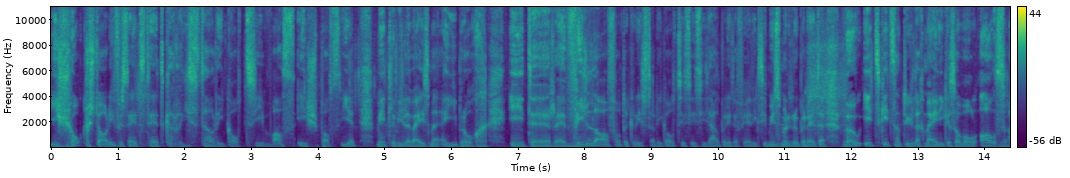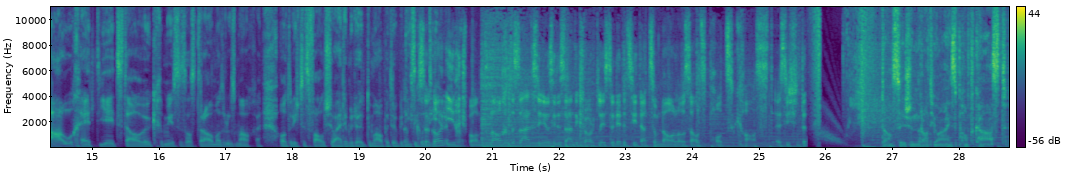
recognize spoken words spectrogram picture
in Schockstarre versetzt hat. Christa Rigozzi, was ist passiert? Mittlerweile weiss man, ein Einbruch in der Villa von der Christa Rigozzi. Sie sind selber in der Ferien. Müssen wir darüber reden, weil jetzt gibt es natürlich Meinungen sowohl als ja. auch. Hätte jetzt da wirklich müssen so ein Drama daraus machen oder ist das falsch? Werden wir heute Abend darüber diskutieren. sogar ich gespannt. Nach der 6 News in der Sendung Shortlist und jederzeit auch zum Nachlesen als Podcast. Es ist das ist ein Radio 1 Podcast.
